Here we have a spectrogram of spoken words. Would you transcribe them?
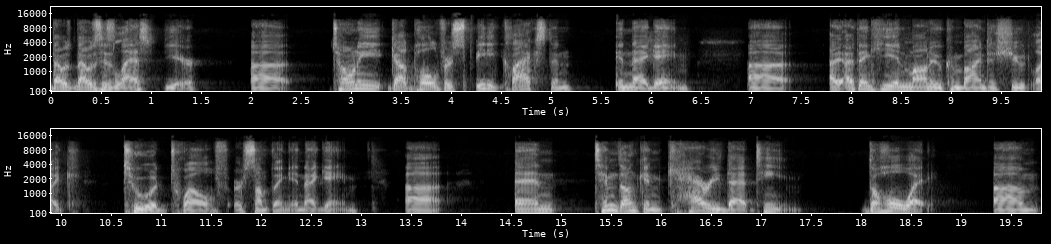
that was that was his last year. Uh, Tony got pulled for Speedy Claxton in that game. Uh, I, I, think he and Manu combined to shoot like two of twelve or something in that game. Uh, and Tim Duncan carried that team the whole way. Um,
